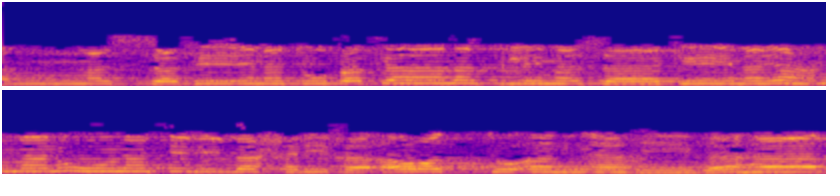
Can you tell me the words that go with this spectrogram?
أما السفينة فكانت لمساكين يعملون في البحر فأردت أن أعيدها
